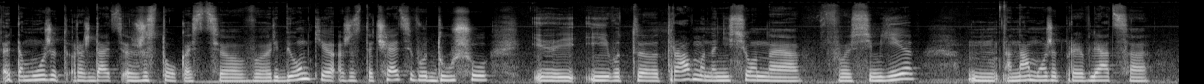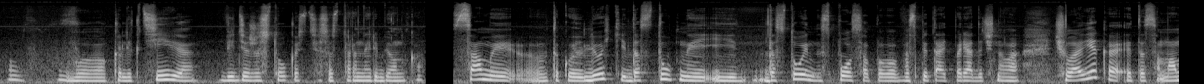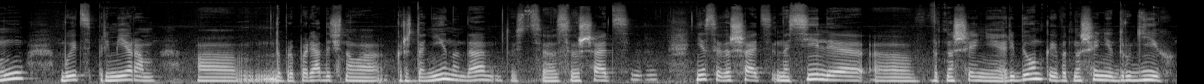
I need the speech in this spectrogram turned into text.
это может рождать жестокость э, в ребенке, ожесточать его душу. И, и вот э, травма, нанесенная в семье, она может проявляться в коллективе в виде жестокости со стороны ребенка. Самый э, такой легкий, доступный и достойный способ воспитать порядочного человека – это самому быть примером э, добропорядочного гражданина, да, то есть э, совершать, не совершать насилие в отношении ребенка и в отношении других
